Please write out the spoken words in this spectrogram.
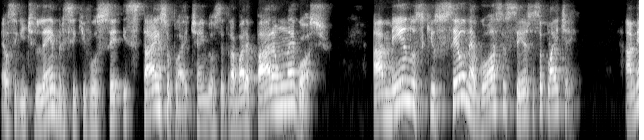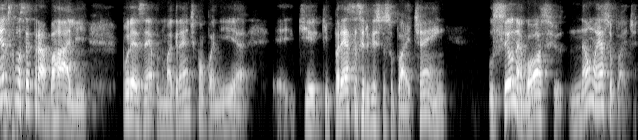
é o seguinte: lembre-se que você está em supply chain, você trabalha para um negócio, a menos que o seu negócio seja supply chain. A menos que você trabalhe, por exemplo, numa grande companhia eh, que, que presta serviço de supply chain, o seu negócio não é supply chain.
